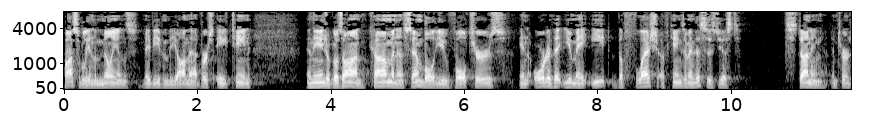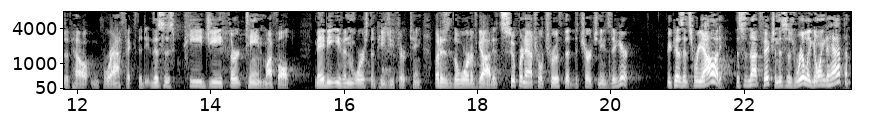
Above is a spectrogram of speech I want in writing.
possibly in the millions, maybe even beyond that. Verse 18. And the angel goes on, come and assemble you vultures in order that you may eat the flesh of kings. I mean, this is just stunning in terms of how graphic the, this is PG-13, my fault maybe even worse than PG-13. But it is the Word of God. It's supernatural truth that the church needs to hear. Because it's reality. This is not fiction. This is really going to happen.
